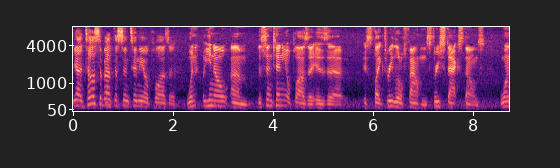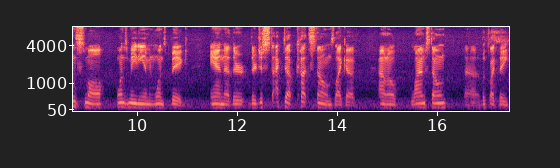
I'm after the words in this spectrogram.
yeah, tell us about the Centennial Plaza. When you know, um, the Centennial Plaza is uh, it's like three little fountains, three stacked stones. One's small, one's medium, and one's big, and uh, they're they're just stacked up, cut stones like a, I don't know, limestone. Uh, look like they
